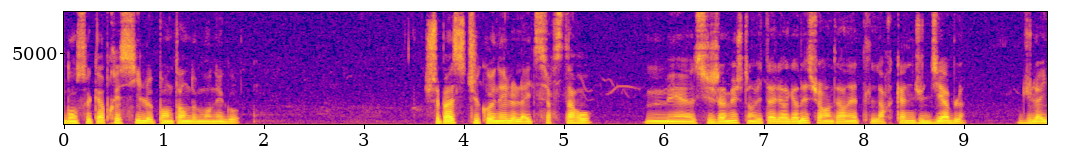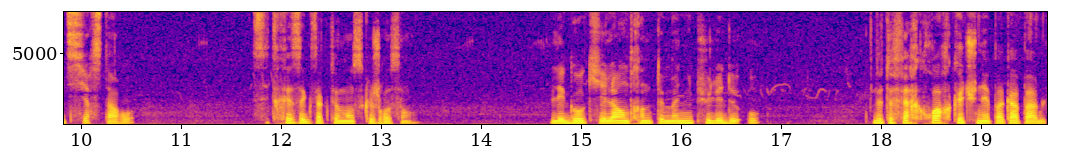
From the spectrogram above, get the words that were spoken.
Dans ce cas précis, le pantin de mon ego. Je sais pas si tu connais le Lightseer Starro, mais euh, si jamais je t'invite à aller regarder sur internet l'arcane du diable du Lightseer Starro. C'est très exactement ce que je ressens. L'ego qui est là en train de te manipuler de haut, de te faire croire que tu n'es pas capable,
